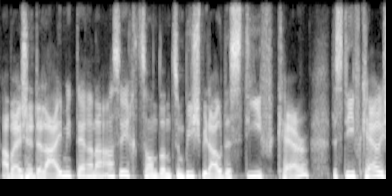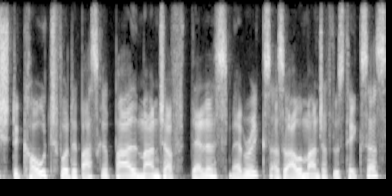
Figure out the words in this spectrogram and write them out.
Aber er ist nicht allein mit dieser Ansicht, sondern zum Beispiel auch der Steve Kerr. Der Steve Kerr ist der Coach von der Basketballmannschaft Dallas Mavericks, also auch eine Mannschaft aus Texas.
